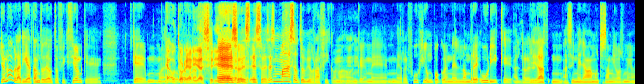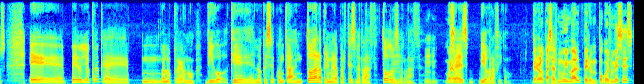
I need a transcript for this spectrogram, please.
Yo no hablaría tanto de autoficción que, que... autorrealidad sería. Eso es, eso es. Es más autobiográfico, ¿no? Aunque me, me, refugio un poco en el nombre Uri, que en realidad mm, así me llaman muchos amigos míos. Eh, pero yo creo que... Mm, no, no, creo no. Digo que lo que se cuenta en toda la primera parte es verdad. Todo es verdad. o sea, es biográfico. Pero lo pasas muy mal, pero en pocos meses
